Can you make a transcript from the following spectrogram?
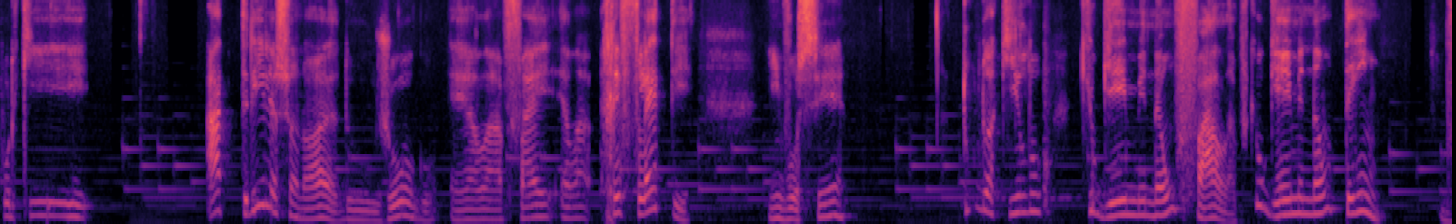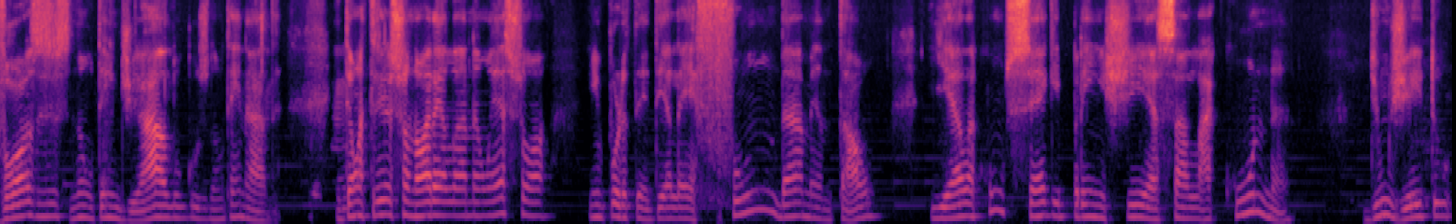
Porque a trilha sonora do jogo, ela faz, ela reflete em você tudo aquilo que o game não fala, porque o game não tem vozes, não tem diálogos, não tem nada. Então uhum. a trilha sonora ela não é só importante, ela é fundamental e ela consegue preencher essa lacuna de um jeito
